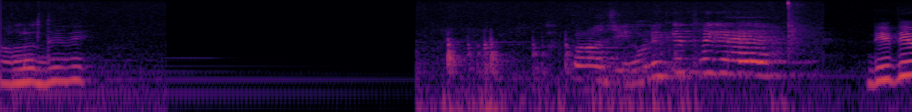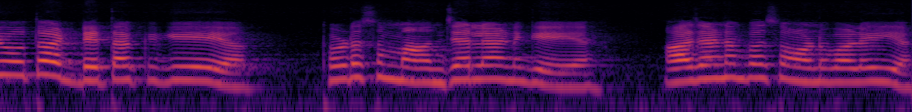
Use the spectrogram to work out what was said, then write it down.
ਹਲੋ ਦੀਦੀ। ਭਾਜੀ ਹੁਣੇ ਕਿੱਥੇ ਗਏ? ਦੀਦੀ ਉਹ ਤਾਂ ਅੱਡੇ ਤੱਕ ਗਏ ਆ। ਥੋੜਾ ਸਮਾਨ ਜਿਹਾ ਲੈਣ ਗਏ ਆ। ਆ ਜਾਣਾ ਬਸ ਆਉਣ ਵਾਲੇ ਹੀ ਆ।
